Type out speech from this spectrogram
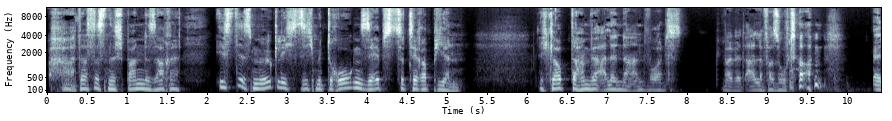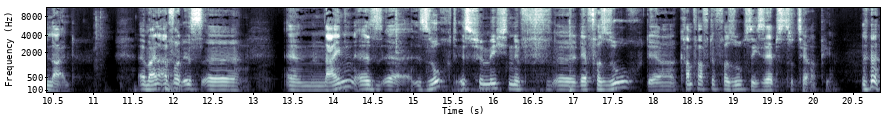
ah, das ist eine spannende Sache. Ist es möglich, sich mit Drogen selbst zu therapieren? Ich glaube, da haben wir alle eine Antwort, weil wir alle versucht haben. Äh, nein. Äh, meine Antwort ist äh, äh, nein. Äh, äh, Sucht ist für mich eine, der Versuch, der krampfhafte Versuch, sich selbst zu therapieren.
